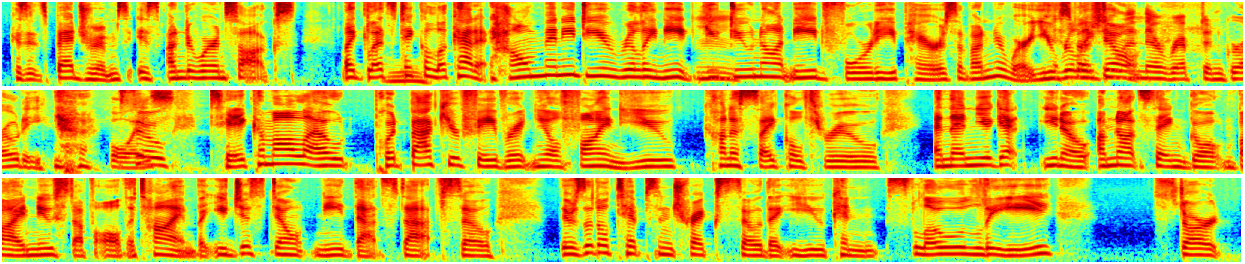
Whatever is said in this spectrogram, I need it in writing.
because it's bedrooms, is underwear and socks. Like, let's take a look at it. How many do you really need? You do not need 40 pairs of underwear. You really Mm. Don't. when they're ripped and grody, boys. So take them all out, put back your favorite, and you'll find you kind of cycle through And then you get, you know, I'm not saying go out and buy new stuff all the time, but you just don't need that stuff. So there's little tips and tricks so that you can slowly start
